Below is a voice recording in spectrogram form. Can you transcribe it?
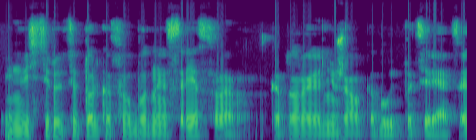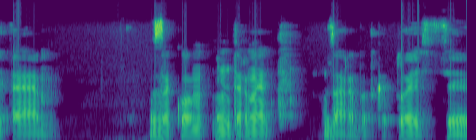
инвестируйте только свободные средства, которые не жалко будет потерять. Это закон интернет заработка. То есть э,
